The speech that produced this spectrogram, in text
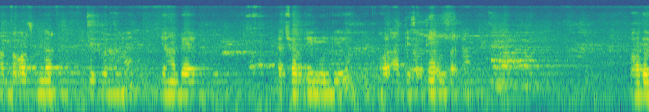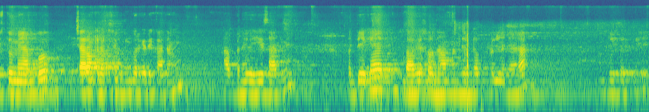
भव्य और सुंदर प्रतीत हो रहा है। यहाँ पे लक्ष्मी मूर्ति है और आप देख सकते हैं ऊपर का और दोस्तों, मैं आपको चारों तरफ़ से घूम करके दिखाता हूँ। आप बने रहिए साथ में। और देखें, बागेश्वर धाम मंदिर का फुल नज़ारा। देख सकते हैं।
